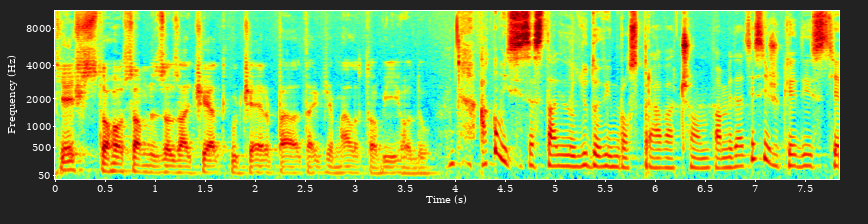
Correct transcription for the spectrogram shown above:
tiež z toho som zo začiatku čerpal, takže malo to výhodu. Ako vy si sa stali ľudovým rozprávačom? Pamätáte si, že kedy ste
